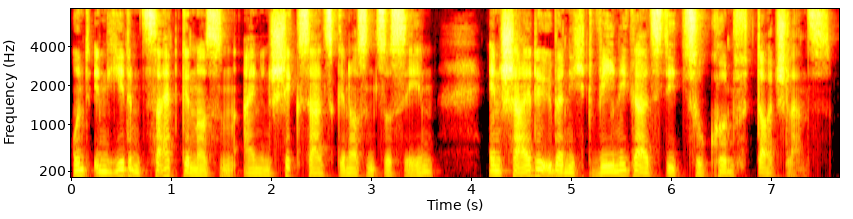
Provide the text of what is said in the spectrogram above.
und in jedem Zeitgenossen einen Schicksalsgenossen zu sehen, entscheide über nicht weniger als die Zukunft Deutschlands.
